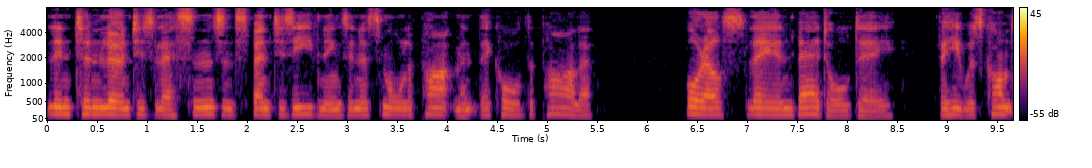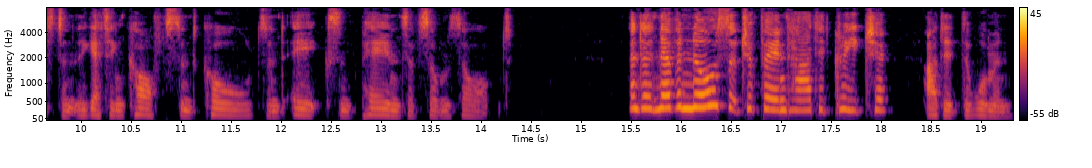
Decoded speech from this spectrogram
Linton learnt his lessons, and spent his evenings in a small apartment they called the parlour; or else lay in bed all day, for he was constantly getting coughs and colds, and aches and pains of some sort. "And I never know such a faint hearted creature," added the woman.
